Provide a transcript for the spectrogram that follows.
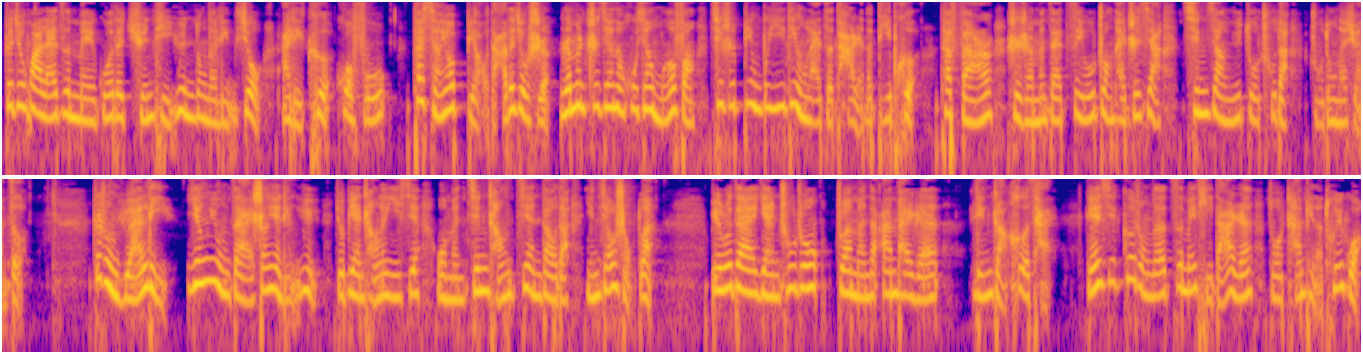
这句话来自美国的群体运动的领袖埃里克·霍夫，他想要表达的就是，人们之间的互相模仿，其实并不一定来自他人的逼迫，它反而是人们在自由状态之下倾向于做出的主动的选择。这种原理应用在商业领域，就变成了一些我们经常见到的营销手段，比如在演出中专门的安排人领奖喝彩，联系各种的自媒体达人做产品的推广，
